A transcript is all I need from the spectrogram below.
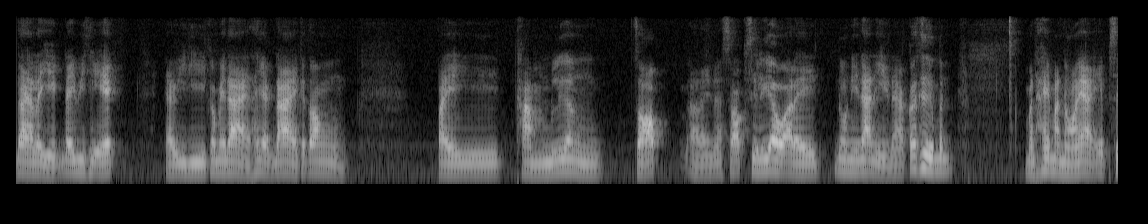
ได้อะไรอีกได้ VTX LED ก็ไม่ได้ ถ้าอยากได้ก็ต้อง ไปทำเรื่องซอฟอะไรนะซอฟซีเรียลอะไรโน่นนี่นั่นอีกนะครับก็คือมันมันให้มาน้อยอะ F4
